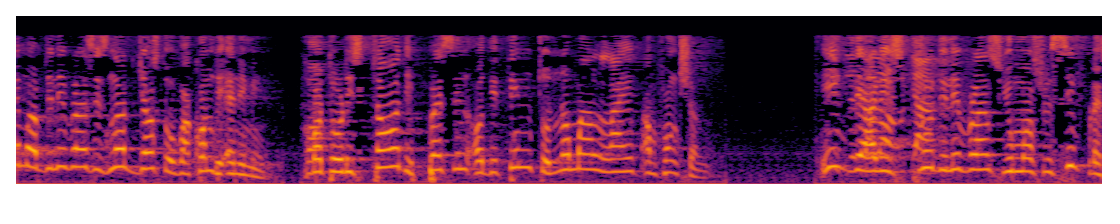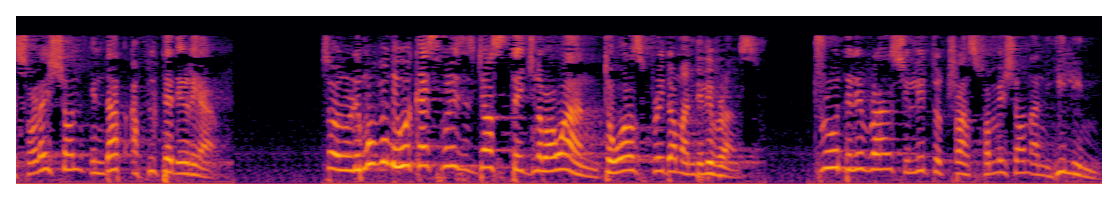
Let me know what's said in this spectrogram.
aim of deliverance is not just to overcome the enemy, but to restore the person or the thing to normal life and function. If there is true deliverance, you must receive restoration in that afflicted area. So removing the wicked spirits is just stage number one towards freedom and deliverance. True deliverance should lead to transformation and healing.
